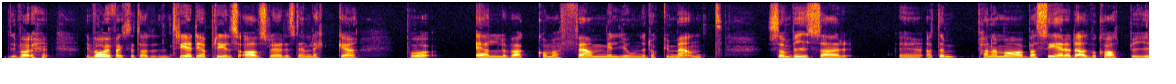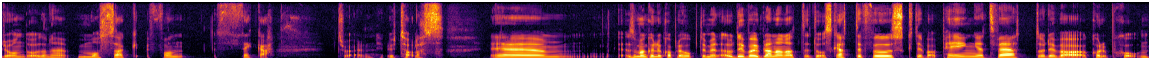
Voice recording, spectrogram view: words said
det, var, det var ju faktiskt tag. Den 3 april så avslöjades det en läcka på 11,5 miljoner dokument som visar eh, att den Panama-baserade advokatbyrån, då, den här Mossack Fonseca, tror jag den uttalas, eh, som man kunde koppla ihop det med. Och det var ju bland annat då skattefusk, det var pengatvätt och det var korruption.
